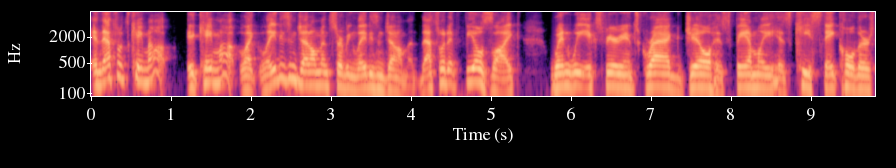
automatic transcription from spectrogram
and that's what came up. It came up like ladies and gentlemen serving ladies and gentlemen. That's what it feels like when we experience greg jill his family his key stakeholders.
